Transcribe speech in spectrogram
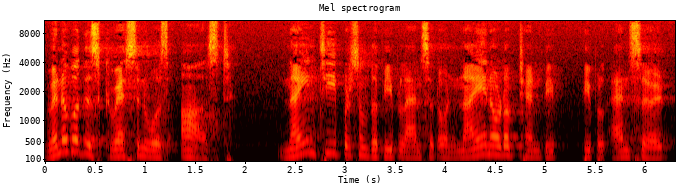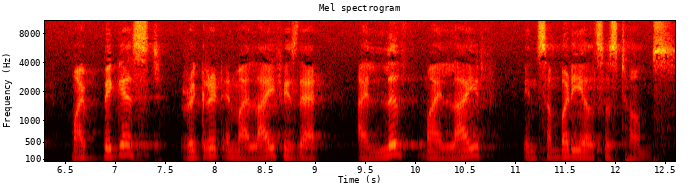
Whenever this question was asked, 90% of the people answered, or 9 out of 10 pe- people answered, My biggest regret in my life is that I live my life in somebody else's terms.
